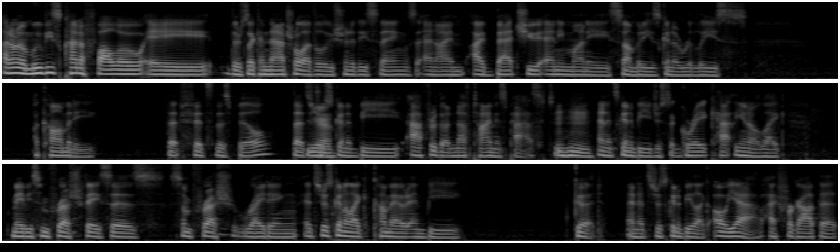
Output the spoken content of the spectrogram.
I don't know. Movies kind of follow a there's like a natural evolution of these things, and I'm I bet you any money somebody's gonna release a comedy that fits this bill. That's Yeah. just gonna be after the enough time has passed, hmm and it's gonna be just a great cat. You know, like maybe some fresh faces, some fresh writing. It's just gonna like come out and be good, and it's just gonna be like, oh yeah, I forgot that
